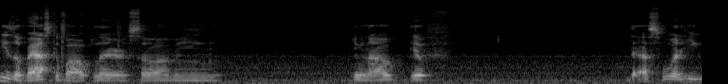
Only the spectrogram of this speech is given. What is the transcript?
he's a basketball player, so I mean, you know, if that's what he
